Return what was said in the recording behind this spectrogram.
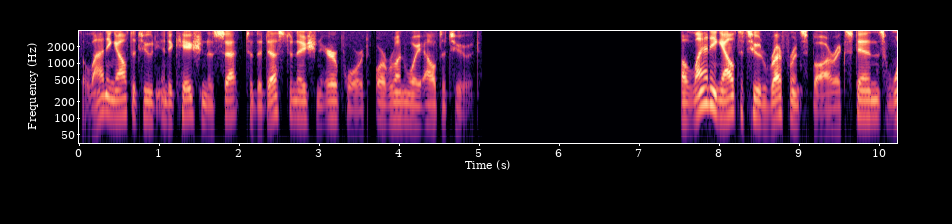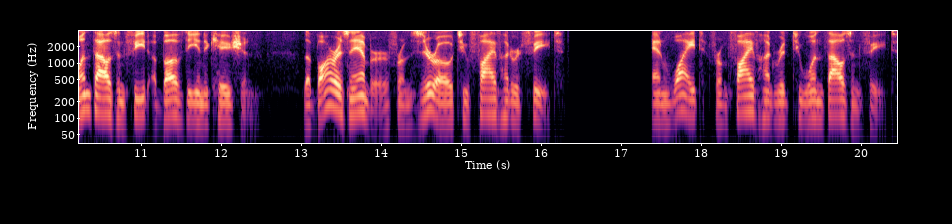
the landing altitude indication is set to the destination airport or runway altitude. A landing altitude reference bar extends 1,000 feet above the indication. The bar is amber from 0 to 500 feet and white from 500 to 1,000 feet.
